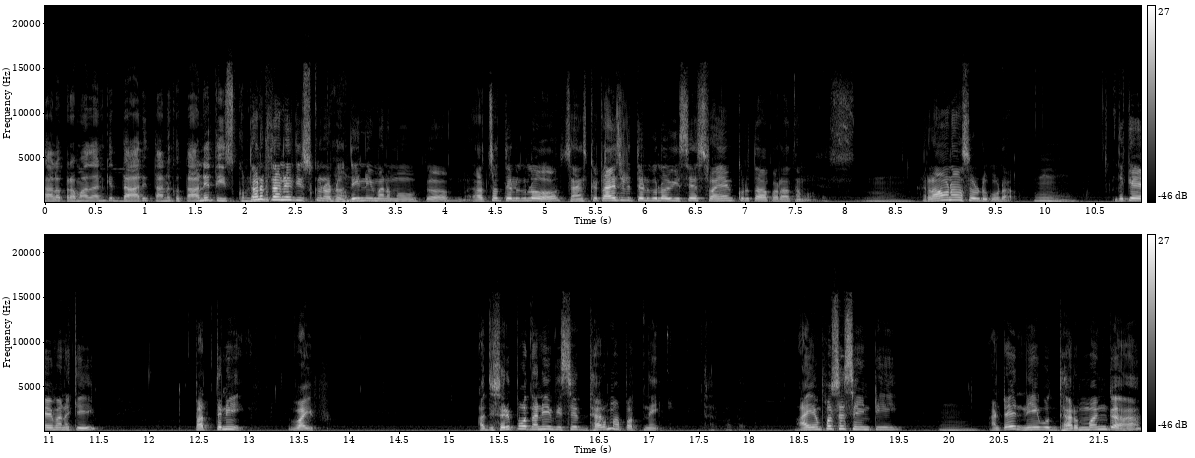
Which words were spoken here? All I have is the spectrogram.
చాలా ప్రమాదానికి దారి తనకు తానే తీసుకున్నాడు. తనకు తానే తీసుకున్నాడు. దీన్ని మనము అచ్చ తెలుగులో సాంస్క్రిటైజ్డ్ తెలుగులో ఇసే స్వయం కృతాపరాధము. రావణాసురుడు కూడా. అందుకే మనకి పత్ని వైఫ్. అది సరిపోదని విసే ధర్మ పత్ని. ధర్మపత్ని. ఆ ఎంఫోసిస్ ఏంటి? మ్మ్. అంటే నీవు ధర్మంగా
